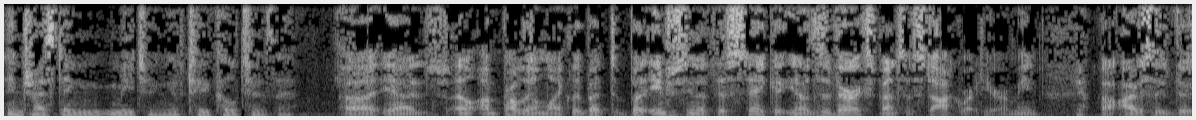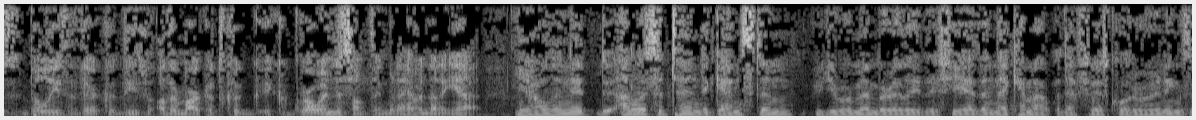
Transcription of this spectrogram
interesting meeting of two cultures there. Uh, yeah, it's, uh, I'm probably unlikely, but but interesting that this stake, you know, this is a very expensive stock right here. I mean, Yeah. uh, obviously there's belief that there could these other markets could it could grow into something, but I haven't done it yet. Yeah, well, and it, the analysts had turned against them. If you remember earlier this year, then they came out with their first quarter earnings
